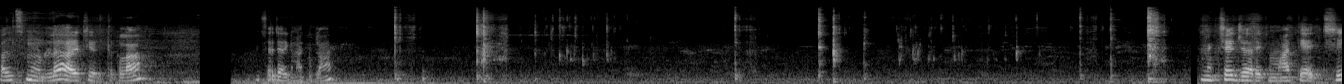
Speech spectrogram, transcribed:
பல்ஸ் மூடில் அரைச்சி எடுத்துக்கலாம். மிக்சர் ஜாருக்கு மாற்றிக்கலாம் மிக்சர் ஜாரிக்கு மாற்றியாச்சு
